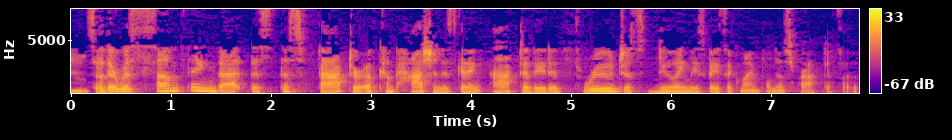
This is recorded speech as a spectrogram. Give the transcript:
Mm. So there was something that this this factor of compassion is getting activated through just doing these basic mindfulness practices.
